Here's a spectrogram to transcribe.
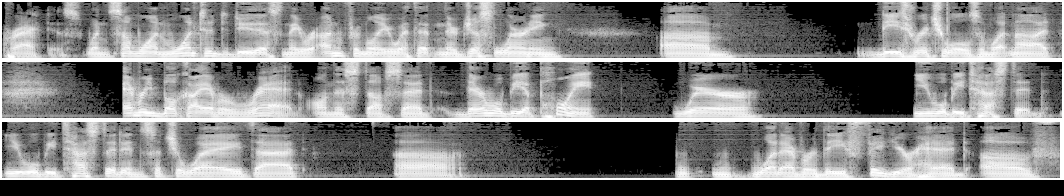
practice, when someone wanted to do this and they were unfamiliar with it and they're just learning um, these rituals and whatnot, every book I ever read on this stuff said there will be a point where you will be tested. You will be tested in such a way that uh, whatever the figurehead of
